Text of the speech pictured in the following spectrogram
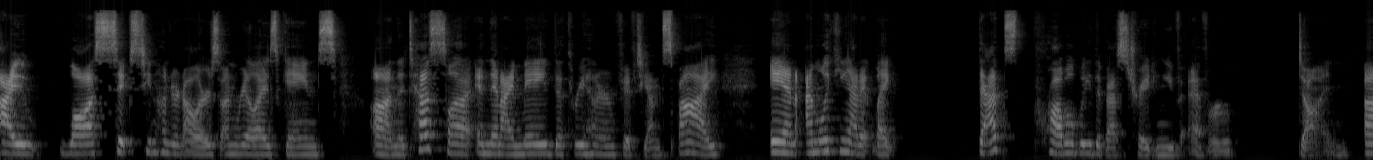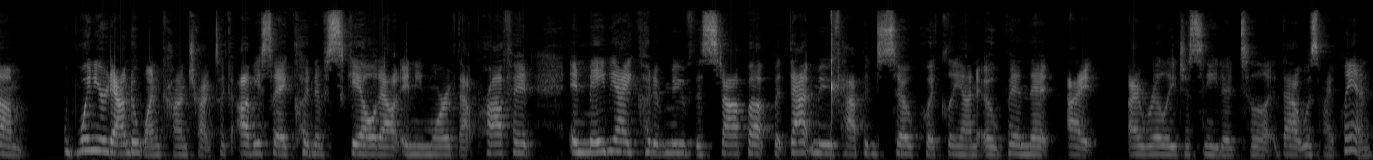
I lost $1,600 unrealized gains on the Tesla, and then I made the 350 on SPY. And I'm looking at it like that's probably the best trading you've ever done. Um, when you're down to one contract, like obviously I couldn't have scaled out any more of that profit. And maybe I could have moved the stop up, but that move happened so quickly on open that I I really just needed to that was my plan.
